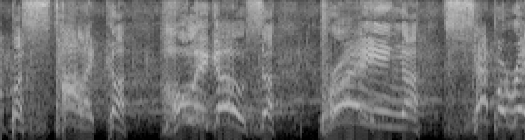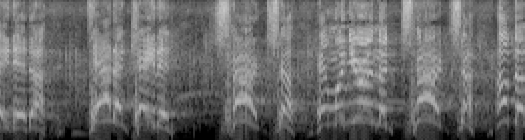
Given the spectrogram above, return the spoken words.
apostolic, uh, Holy Ghost, uh, praying, uh, separated, dedicated church. And when you're in the church of the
